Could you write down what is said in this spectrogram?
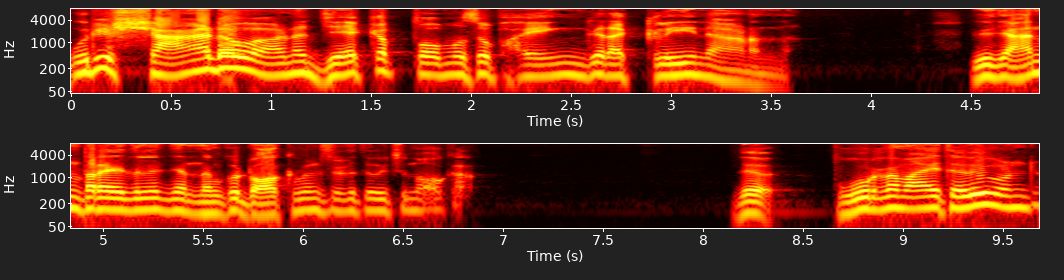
ഒരു ഷാഡോ ആണ് ജേക്കബ് തോമസ് ഭയങ്കര ക്ലീൻ ആണെന്ന്. ഇത് ഞാൻ പറയുന്നതിൽ നമുക്ക് ഡോക്യുമെന്റ്സ് എടുത്ത് വെച്ച് നോക്കാം. ഇത് പൂർണമായ തെളിവുണ്ട്.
